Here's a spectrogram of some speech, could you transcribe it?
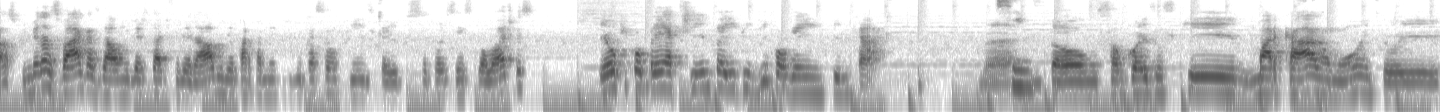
as primeiras vagas da Universidade Federal, no Departamento de Educação Física e do setor de Ciências Biológicas, eu que comprei a tinta e pedi para alguém pintar. Né? Então, são coisas que marcaram muito e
